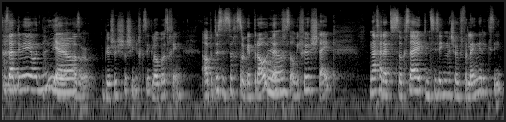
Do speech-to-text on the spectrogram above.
Das hätte mir ja nie. Ja. Also, ich war schon schon schüch, gewesen, glaube ich, als Kind. Aber das ist sich so getraut, Ja. einfach so, wie viel steht. Nachher hat sie so gesagt, und sie war irgendwie schon in Verlängerung. Gewesen.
